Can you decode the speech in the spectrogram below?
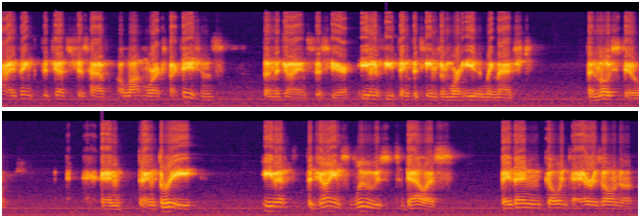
I think the Jets just have a lot more expectations than the Giants this year, even if you think the teams are more evenly matched than most do. And and three, even if the Giants lose to Dallas, they then go into Arizona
